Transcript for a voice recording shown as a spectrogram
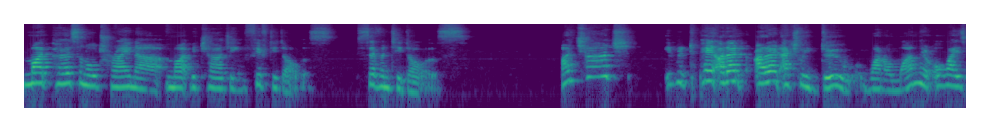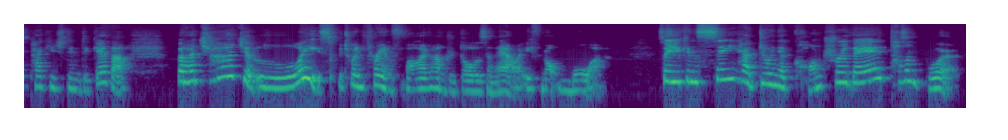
my personal trainer might be charging $50, $70. I charge it would depend. I don't I don't actually do one on one. They're always packaged in together, but I charge at least between three and five hundred dollars an hour, if not more. So you can see how doing a contra there doesn't work.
